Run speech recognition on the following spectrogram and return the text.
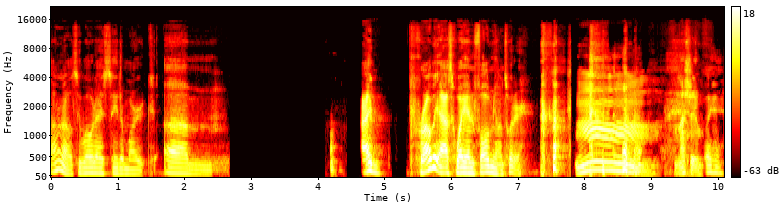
don't know. Let's see, what would I say to Mark? Um, I'd probably ask why he unfollowed me on Twitter. Mm, that's him. like, hey,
